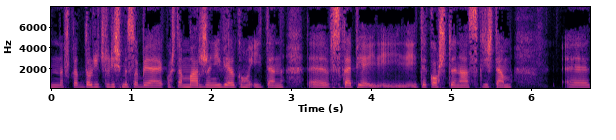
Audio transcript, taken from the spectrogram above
na przykład doliczyliśmy sobie jakąś tam marżę niewielką i ten w sklepie i, i te koszty nas gdzieś tam e,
